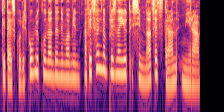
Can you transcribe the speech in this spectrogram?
Китайскую республику на данный момент официально признают 17 стран мира.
